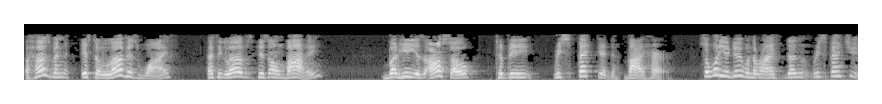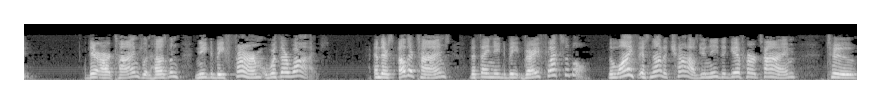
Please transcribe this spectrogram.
A husband is to love his wife as he loves his own body, but he is also to be respected by her. So what do you do when the wife doesn't respect you? There are times when husbands need to be firm with their wives. And there's other times that they need to be very flexible. The wife is not a child. You need to give her time to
